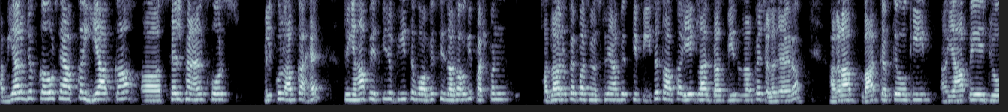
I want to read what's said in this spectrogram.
अब यार जो कोर्स है आपका, ये आपका सेल्फ फाइनेंस कोर्स बिल्कुल आपका है। तो यहाँ पे इसकी जो फ़ीस है वो ऑब्वियसली ज़्यादा होगी। पचपन हज़ार रुपए पर सेमेस्टर यहाँ पे इसकी फ़ीस है तो आपका एक लाख दस, बीस हज़ार रुपये चला जाएगा। अगर आप बात करते हो कि यहाँ पे जो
